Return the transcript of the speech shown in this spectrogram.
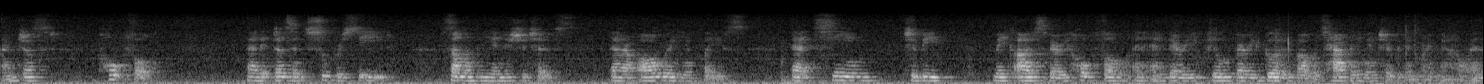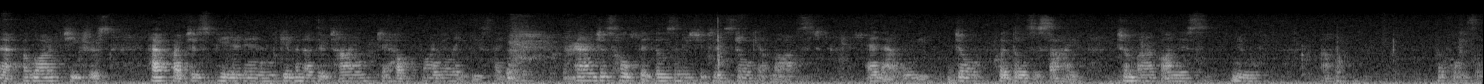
I'm just hopeful that it doesn't supersede some of the initiatives that are already in place that seem to be make us very hopeful and, and very feel very good about what's happening in Tiverton right now, and that a lot of teachers have participated in and given of their time to help formulate these things. And I just hope that those initiatives don't get lost and that we don't put those aside to embark on this new um, proposal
